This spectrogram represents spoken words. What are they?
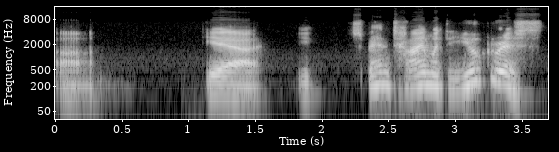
um, yeah, you spend time with the Eucharist.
